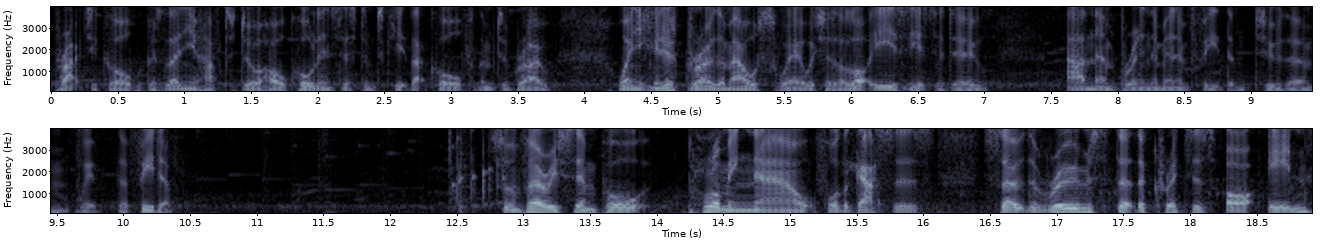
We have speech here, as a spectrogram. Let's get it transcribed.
practical because then you have to do a whole cooling system to keep that cool for them to grow. When you can just grow them elsewhere, which is a lot easier to do, and then bring them in and feed them to them with the feeder. Some very simple plumbing now for the gases. So the rooms that the critters are in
